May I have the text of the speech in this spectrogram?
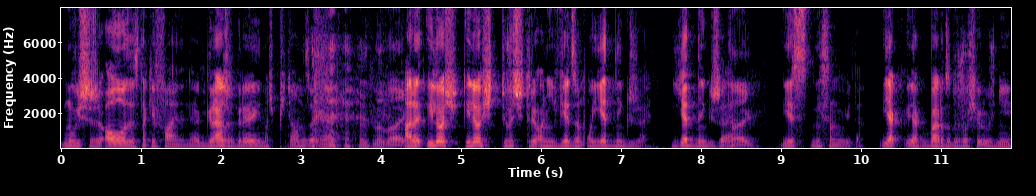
mówisz, że o, to jest takie fajne, nie? Grasz w gry i masz pieniądze, nie? No tak. Ale ilość, ilość rzeczy, które oni wiedzą o jednej grze, jednej grze Tak. jest niesamowita. Jak, jak bardzo dużo się różni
